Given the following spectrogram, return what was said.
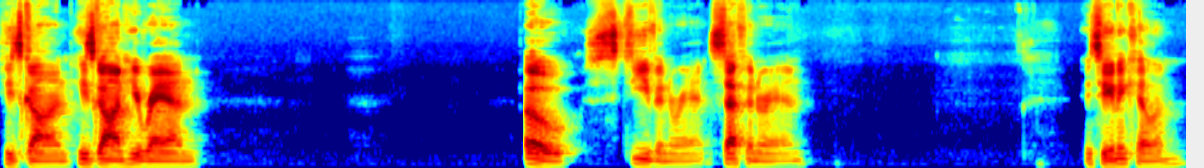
He's gone. He's gone. He ran. Oh, Stephen ran. Stefan ran. Is he gonna kill him?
